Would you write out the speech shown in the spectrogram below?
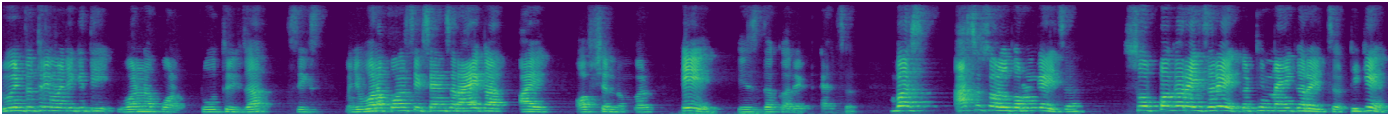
two into three म्हणजे किती? वन अपॉन टू थ्री जा सिक्स म्हणजे वन अपॉन सिक्स आन्सर आहे का? आहे. Option number A is the correct answer बस असं सॉल्व्ह करून घ्यायचं. सोपं करायचं रे कठीण नाही करायचं ठीक आहे?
